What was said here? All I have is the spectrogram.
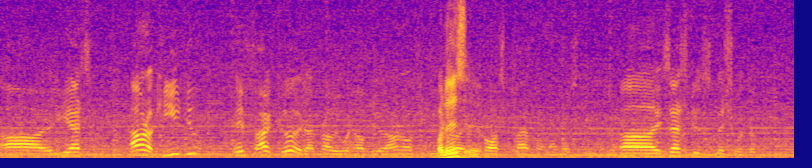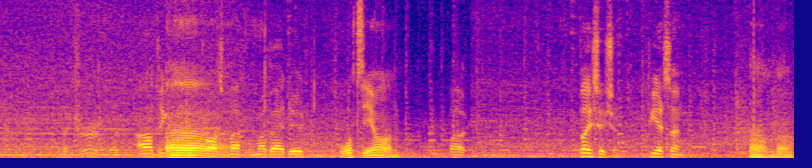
Uh, yes. I don't know, can you do, if I could, I probably would help you. I don't know if you can What is it? cross-platform almost. Uh, he's asked to do this mission with them. Like, sure, but I don't think can Uh. do cross-platform, my bad, dude. What's he on? Fuck. PlayStation, PSN. I don't know.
